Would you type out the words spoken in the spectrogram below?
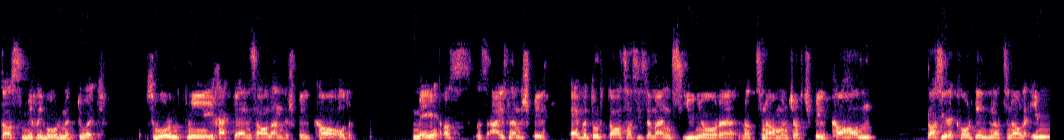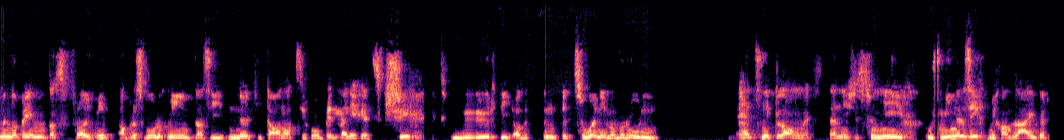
dass es mich ein wurmen tut. Es wurmt mich, ich hätte gerne ein A-Länderspiel gehabt oder mehr als ein Eisländerspiel. Eben durch das, dass ich so manches Junioren-Nationalmannschaftsspiel hatte, dass ich Rekord international immer noch bin, das freut mich, aber es wurmt mich, dass ich nicht in die A-Nazi gekommen bin. Wenn ich jetzt Geschichte würde oder dazu nehme, warum hat es nicht gelangt, dann ist es für mich, aus meiner Sicht, ich kann leider, ich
